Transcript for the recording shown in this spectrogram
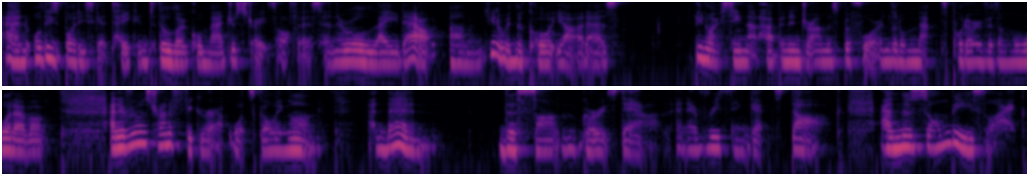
and all these bodies get taken to the local magistrate's office and they're all laid out um, you know in the courtyard as you know, I've seen that happen in dramas before and little mats put over them or whatever. And everyone's trying to figure out what's going on. And then the sun goes down and everything gets dark. And the zombies, like,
